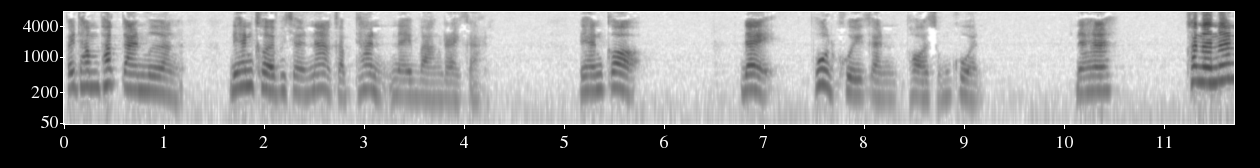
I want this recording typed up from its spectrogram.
ไปทำพักการเมืองดิฉันเคยเผชิญหน้ากับท่านในบางรายการดิฉันก็ได้พูดคุยกันพอสมควรนะฮะขณะนั้น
